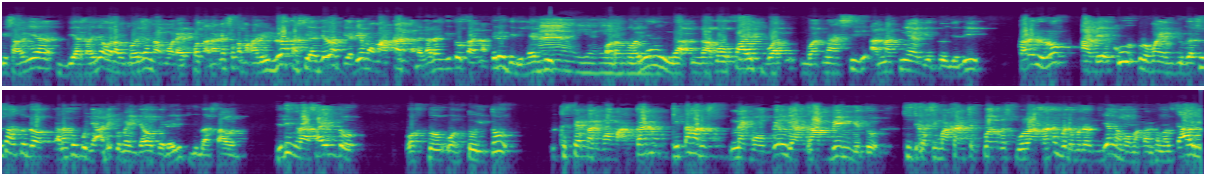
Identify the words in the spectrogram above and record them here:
misalnya biasanya orang tuanya nggak mau repot, anaknya suka makan dulu kasih aja lah biar dia mau makan kadang-kadang gitu kan akhirnya jadi habit. Ah, iya, iya, orang tuanya nggak nggak mau fight buat buat ngasih anaknya gitu. Jadi karena dulu adekku lumayan juga susah tuh dok, karena aku punya adik lumayan jauh bedanya 17 tahun. Jadi ngerasain tuh waktu waktu itu setiap kali mau makan kita harus naik mobil yang kambing gitu, terus dikasih makan cepet terus pulang karena benar-benar dia nggak mau makan sama sekali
